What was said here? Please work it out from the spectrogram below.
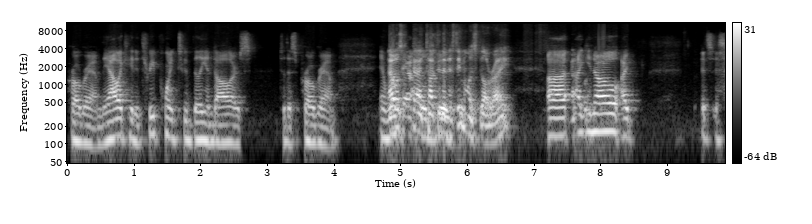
Program. They allocated $3.2 billion to this program. And that was kind of tucked in the stimulus bill, right? Uh, I, you know, I it's, it's,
